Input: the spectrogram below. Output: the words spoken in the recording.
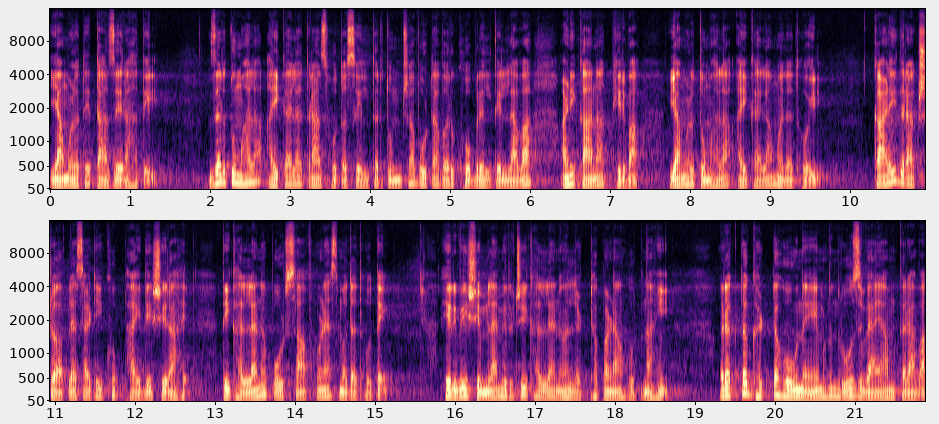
यामुळं ते ताजे राहतील. जर तुम्हाला ऐकायला त्रास होत असेल तर तुमच्या बोटावर खोबरेल तेल लावा आणि कानात फिरवा यामुळे तुम्हाला ऐकायला मदत होईल. काळी द्राक्ष आपल्यासाठी खूप फायदेशीर आहेत. ती खाल्ल्यानं पोट साफ होण्यास मदत होते. हिरवी शिमला मिरची खाल्ल्यानं लठ्ठपणा होत नाही. रक्त घट्ट होऊ नये म्हणून रोज व्यायाम करावा.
